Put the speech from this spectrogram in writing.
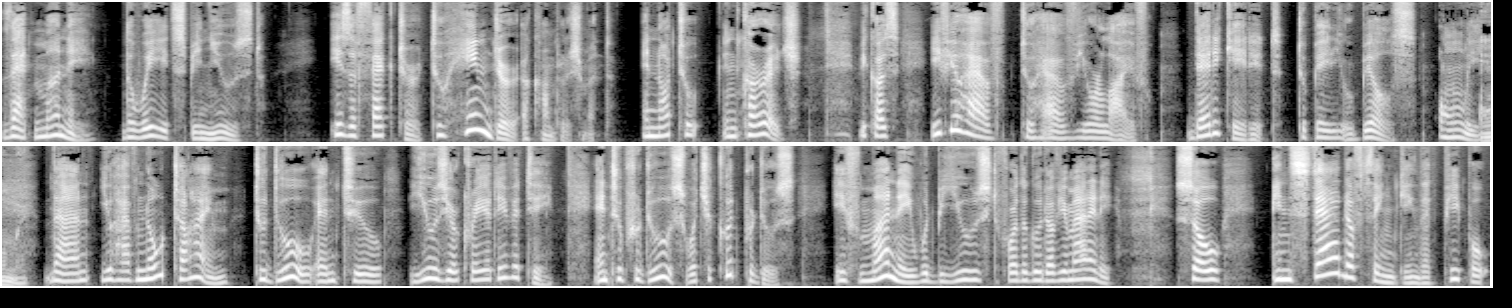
that money, the way it's been used, is a factor to hinder accomplishment and not to encourage. Because if you have to have your life dedicated to pay your bills only, Only. then you have no time to do and to use your creativity and to produce what you could produce if money would be used for the good of humanity. So instead of thinking that people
